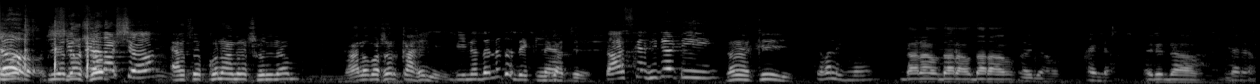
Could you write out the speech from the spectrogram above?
যাই হোক প্রিয় দর্শক এতক্ষণ আমরা শুনলাম ভালোবাসার কাহিনী। তো ঠিক আছে। তো আজকের ভিডিওটি? হ্যাঁ কি? কেমন লাগল? দাঁড়াও দাঁড়াও দাঁড়াও। এই। হ্যালো এরে দাও। দাঁড়াও।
